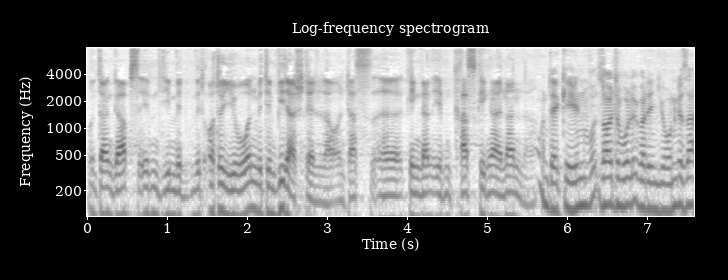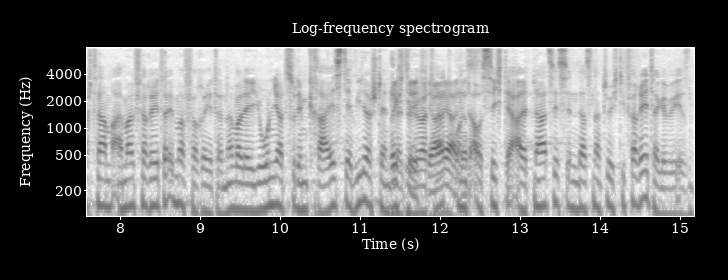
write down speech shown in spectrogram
und dann gab es eben die mit, mit Otto John, mit dem Widerständler. Und das äh, ging dann eben krass gegeneinander. Und der Gehlen sollte wohl über den John gesagt haben, einmal Verräter, immer Verräter. Ne? Weil der John ja zu dem Kreis der Widerständler Richtig, gehört ja, hat. Ja, und aus Sicht der Altnazis sind das natürlich die Verräter gewesen.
